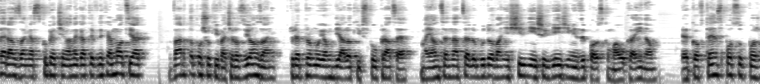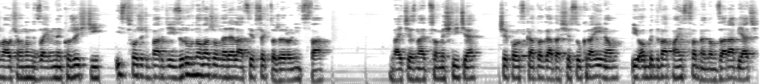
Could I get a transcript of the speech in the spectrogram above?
Teraz zamiast skupiać się na negatywnych emocjach, warto poszukiwać rozwiązań, które promują dialog i współpracę, mające na celu budowanie silniejszych więzi między Polską a Ukrainą. Tylko w ten sposób można osiągnąć wzajemne korzyści i stworzyć bardziej zrównoważone relacje w sektorze rolnictwa. Dajcie znać, co myślicie. Czy Polska dogada się z Ukrainą i obydwa państwa będą zarabiać?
